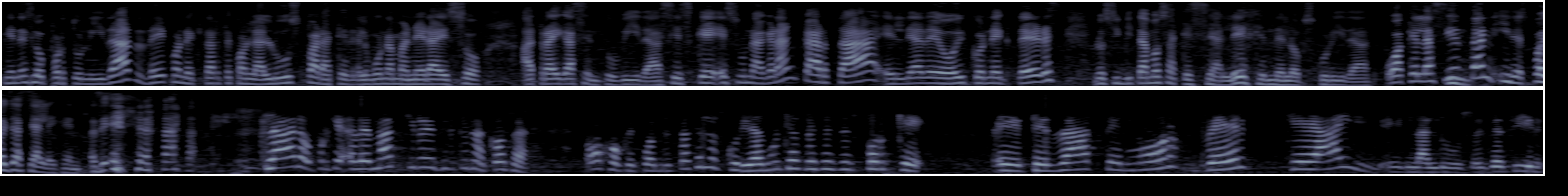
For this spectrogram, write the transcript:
tienes la oportunidad de conectarte con la luz para que de alguna manera eso atraigas en tu vida. Así es que es una gran carta el día de hoy, Connectors. Los invitamos a que se alejen de la oscuridad o a que la sientan y después ya se alejen. Claro, porque además quiero decirte una cosa. Ojo, que cuando estás en la oscuridad muchas veces es porque eh, te da temor ver qué hay en la luz, es decir,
